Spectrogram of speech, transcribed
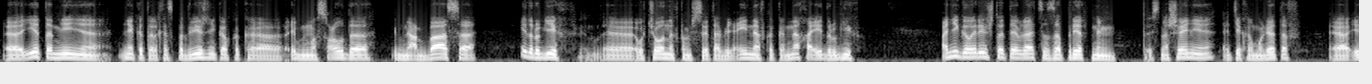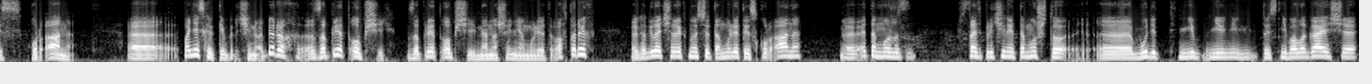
э, и это мнение некоторых из подвижников, как э, Ибн Масауда, Ибн Аббаса и других э, ученых, в том числе табиинов, как Аннаха и других. Они говорили, что это является запретным, то есть ношение этих амулетов э, из Корана. Э, по нескольким причинам. Во-первых, запрет общий, запрет общий на ношение амулета. Во-вторых, когда человек носит амулеты из Корана, э, это может стать причиной тому, что э, будет не, не, не, то есть неполагающее,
